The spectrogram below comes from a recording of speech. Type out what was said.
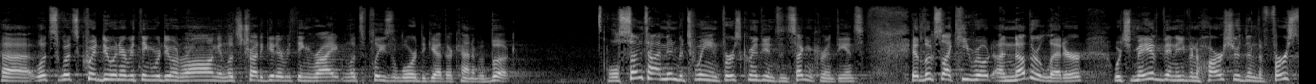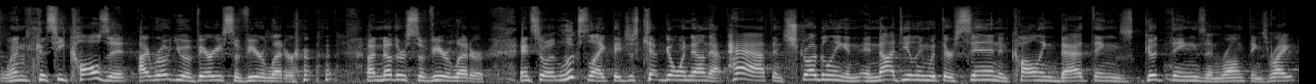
Uh, let's let's quit doing everything we're doing wrong, and let's try to get everything right, and let's please the Lord together, kind of a book. Well, sometime in between 1 Corinthians and 2 Corinthians, it looks like he wrote another letter, which may have been even harsher than the first one, because he calls it, I wrote you a very severe letter. another severe letter. And so it looks like they just kept going down that path and struggling and, and not dealing with their sin and calling bad things good things and wrong things right.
